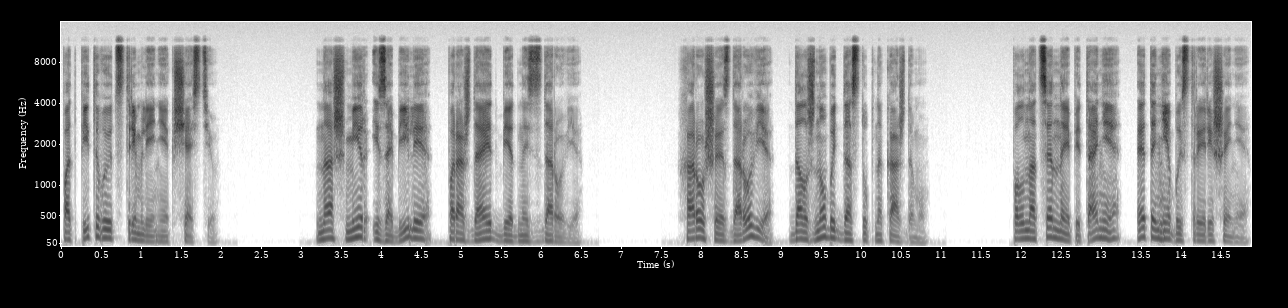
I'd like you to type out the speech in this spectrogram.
подпитывают стремление к счастью. Наш мир изобилия порождает бедность здоровья. Хорошее здоровье должно быть доступно каждому. Полноценное питание это не быстрое решение.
